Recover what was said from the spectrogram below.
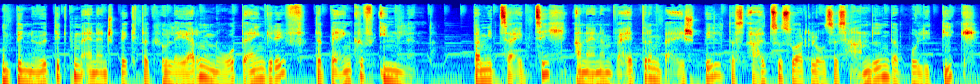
und benötigten einen spektakulären Noteingriff der Bank of England. Damit zeigt sich an einem weiteren Beispiel das allzu sorgloses Handeln der Politik.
